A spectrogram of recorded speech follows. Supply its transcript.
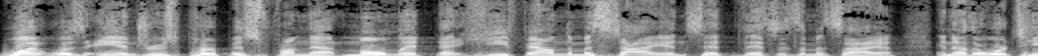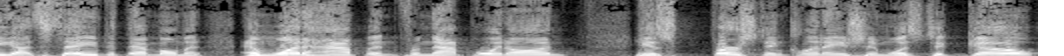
What was Andrew's purpose from that moment that he found the Messiah and said, This is the Messiah? In other words, he got saved at that moment. And what happened from that point on? His first inclination was to go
